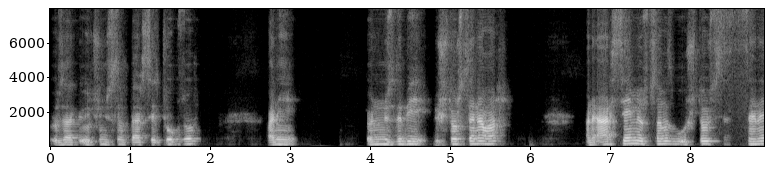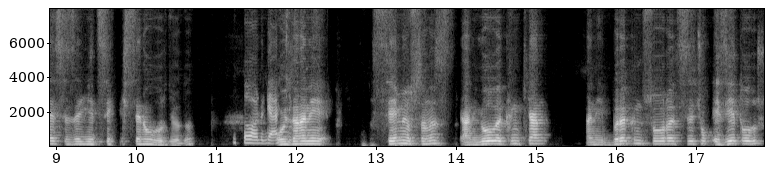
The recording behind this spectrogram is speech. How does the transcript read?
Özellikle 3. sınıf dersleri çok zor. Hani önünüzde bir 3-4 sene var. Hani eğer sevmiyorsanız bu 3-4 sene size 7-8 sene olur diyordu. Doğru O gerçekten. yüzden hani sevmiyorsanız yani yol yakınken hani bırakın sonra size çok eziyet olur.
